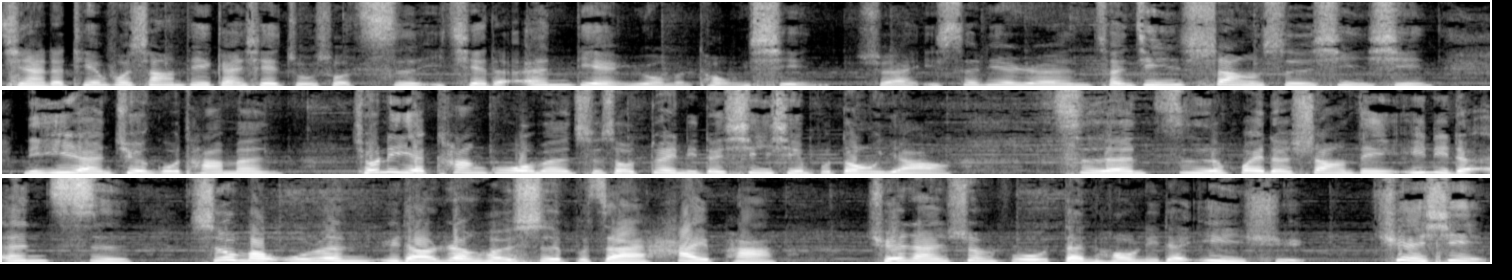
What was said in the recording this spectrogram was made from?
亲爱的天父上帝，感谢主所赐一切的恩典与我们同行。虽然以色列人曾经丧失信心，你依然眷顾他们。求你也看顾我们，持守对你的信心不动摇。赐人智慧的上帝，以你的恩赐，使我们无论遇到任何事，不再害怕，全然顺服，等候你的应许，确信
